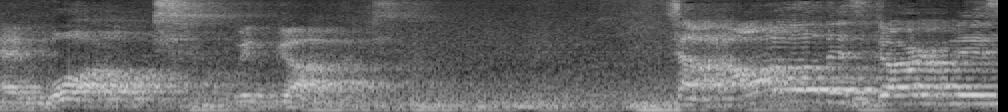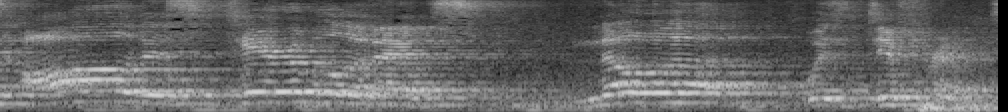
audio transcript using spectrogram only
and walked with God. So all this darkness, all this terrible events, Noah was different.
